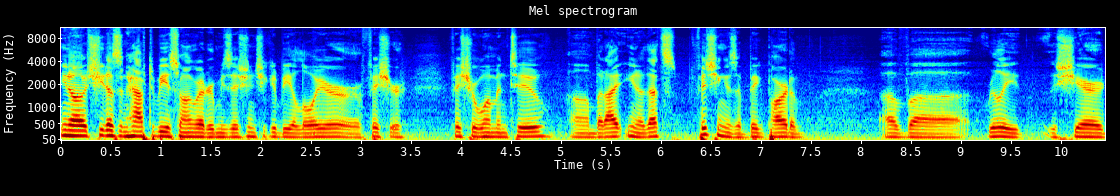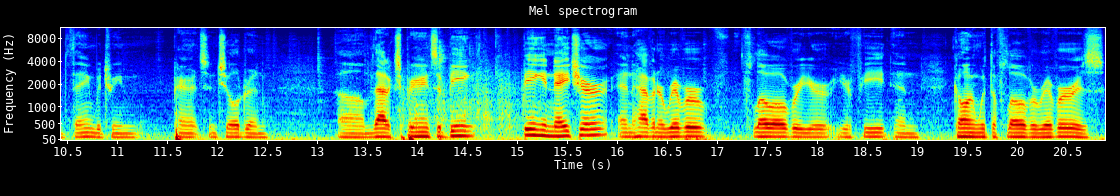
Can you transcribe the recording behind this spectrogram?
you know, she doesn't have to be a songwriter or musician. She could be a lawyer or a fisher fisherwoman too. Um, but I, you know, that's fishing is a big part of of uh, really the shared thing between parents and children. Um, that experience of being being in nature and having a river flow over your, your feet and going with the flow of a river is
